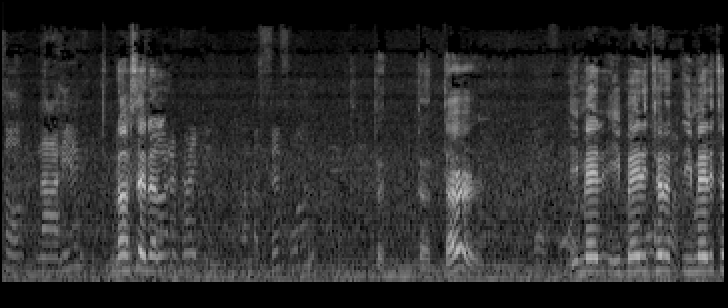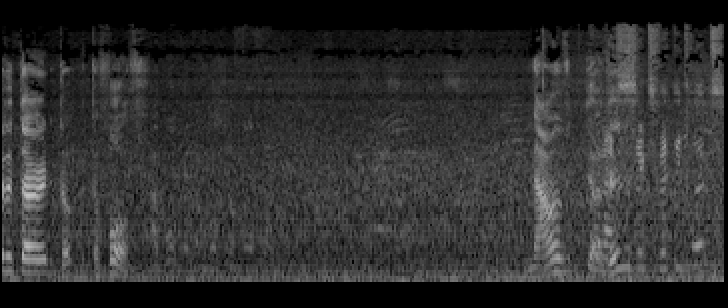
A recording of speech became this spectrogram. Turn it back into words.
So, nah, here? No, I'm saying started the, breaking. On the fifth one? the, the third. He made he made it to the he made it to the third, the, the fourth. I. I broke it the fourth one. Now, yo, So that's this, 650 clips?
